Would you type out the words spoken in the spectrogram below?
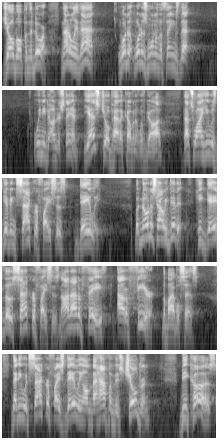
Job opened the door. Not only that, what, what is one of the things that we need to understand? Yes, Job had a covenant with God. That's why he was giving sacrifices daily. But notice how he did it. He gave those sacrifices not out of faith, out of fear, the Bible says. That he would sacrifice daily on behalf of his children because,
